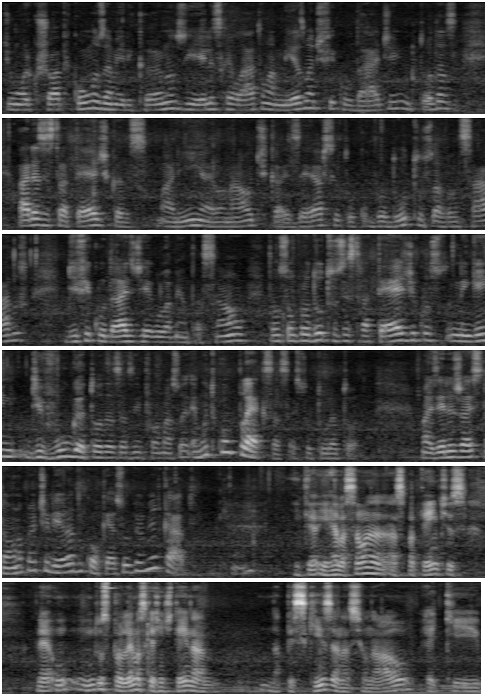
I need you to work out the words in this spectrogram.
de um workshop com os americanos e eles relatam a mesma dificuldade em todas as áreas estratégicas, marinha, aeronáutica, exército, com produtos avançados, dificuldade de regulamentação. Então são produtos estratégicos, ninguém divulga todas as informações. É muito complexa essa estrutura toda. Mas eles já estão na prateleira de qualquer supermercado. Então, em relação às patentes, né, um, um, dos problemas que a gente tem na, na pesquisa nacional é que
